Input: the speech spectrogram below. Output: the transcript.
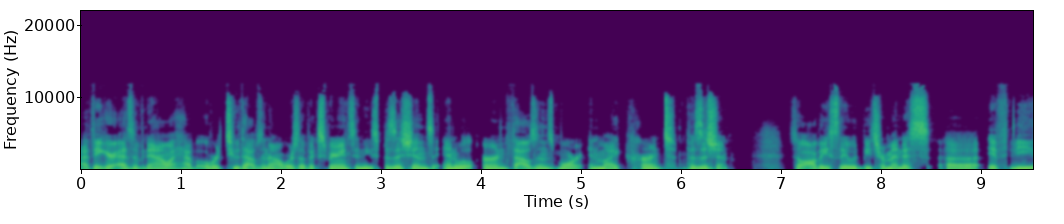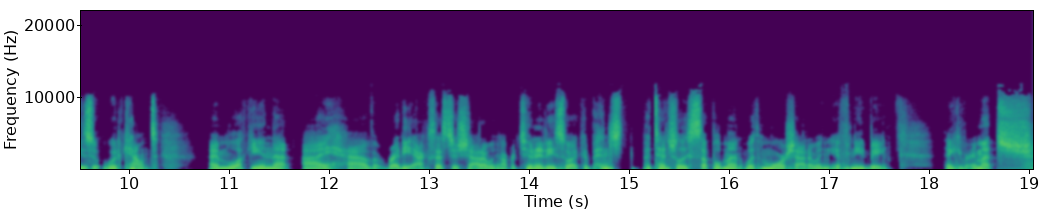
I figure as of now, I have over 2,000 hours of experience in these positions and will earn thousands more in my current position. So obviously, it would be tremendous uh, if these would count. I'm lucky in that I have ready access to shadowing opportunities, so I could pen- potentially supplement with more shadowing if need be. Thank you very much.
